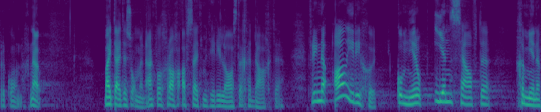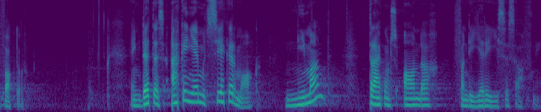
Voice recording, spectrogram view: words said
verkondig. Nou, My tyd is om en ek wil graag afsluit met hierdie laaste gedagte. Vriende, al hierdie goed kom neer op een selfde gemeene faktor. En dit is ek en jy moet seker maak niemand trek ons aandag van die Here Jesus af nie.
